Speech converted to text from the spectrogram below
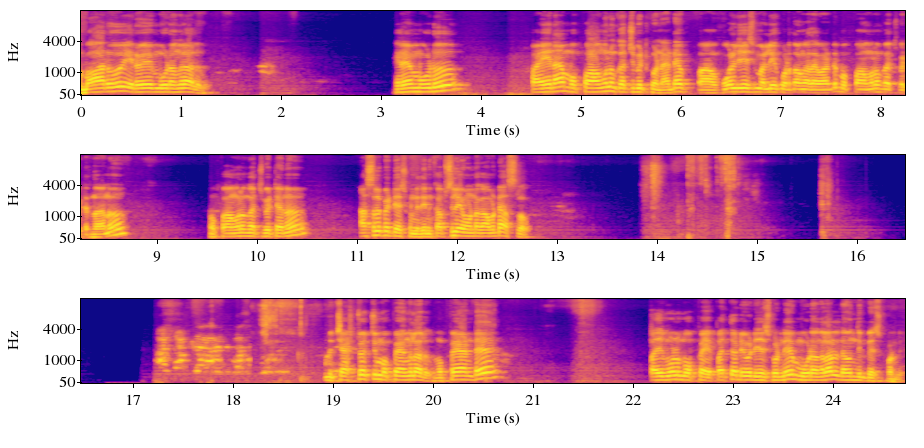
బారు ఇరవై మూడు అంగుళాలు. ఇరవై మూడు పైన ముప్పై అంగుళం ఖర్చు పెట్టుకోండి. అంటే ఫోల్డ్ చేసి మళ్ళీ కొడతాం కదా అంటే ముప్పై అంగుళం ఖర్చు పెట్టినాను. ముప్పై అంగుళం ఖర్చు పెట్టాను. అసలు పెట్టేసుకోండి దీనికి కప్సులు ఏమి ఉండవు కాబట్టి అసలు. ఇప్పుడు చెస్ట్ వచ్చి ముప్పై అంగుళాలు. ముప్పై అంటే పదిమూడు ముప్పై. పత్తితో డివైడ్ చేసుకోండి. మూడు అంగుళాలు డౌన్ దింపేసుకోండి.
